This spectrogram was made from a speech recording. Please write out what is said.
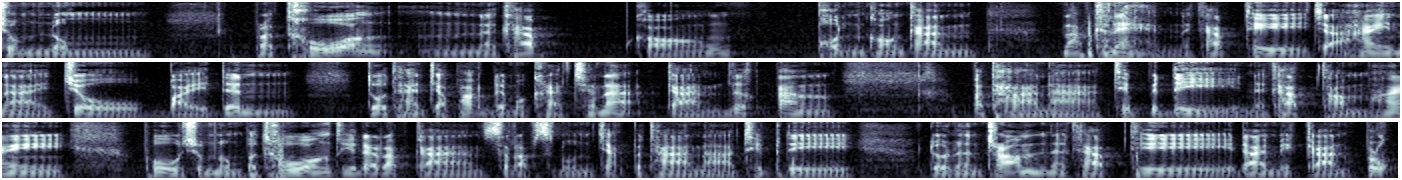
ชุมนุมประท้วงนะครับของผลของการ นับคะแนนนะครับที่จะให้นายโจไบเดนตัวแทนจากพรรคเดโมแครตชนะการเลือกตั้งประธานาธิบดีนะครับทำให้ผู้ชุมนุมประท้วงที่ได้รับการสนับสนุนจากประธานาธิบดีโดนัลด์ทรัมป์นะครับที่ได้มีการปลุก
